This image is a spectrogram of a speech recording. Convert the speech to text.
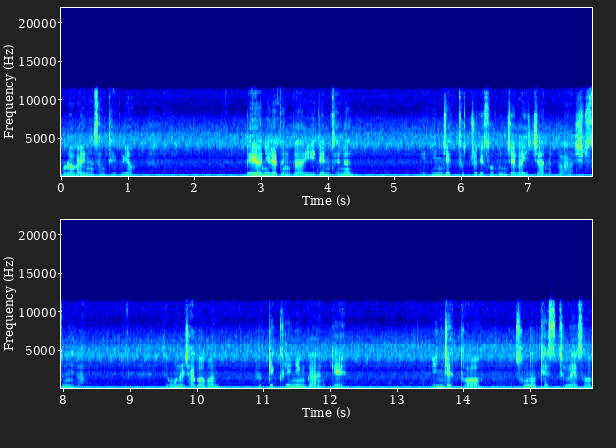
올라가 있는 상태고요. 매연이라든가 이 냄새는 이 인젝터 쪽에서 문제가 있지 않을까 싶습니다. 오늘 작업은 흡기 클리닝과 함께 인젝터 음, 성능 테스트를 해서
